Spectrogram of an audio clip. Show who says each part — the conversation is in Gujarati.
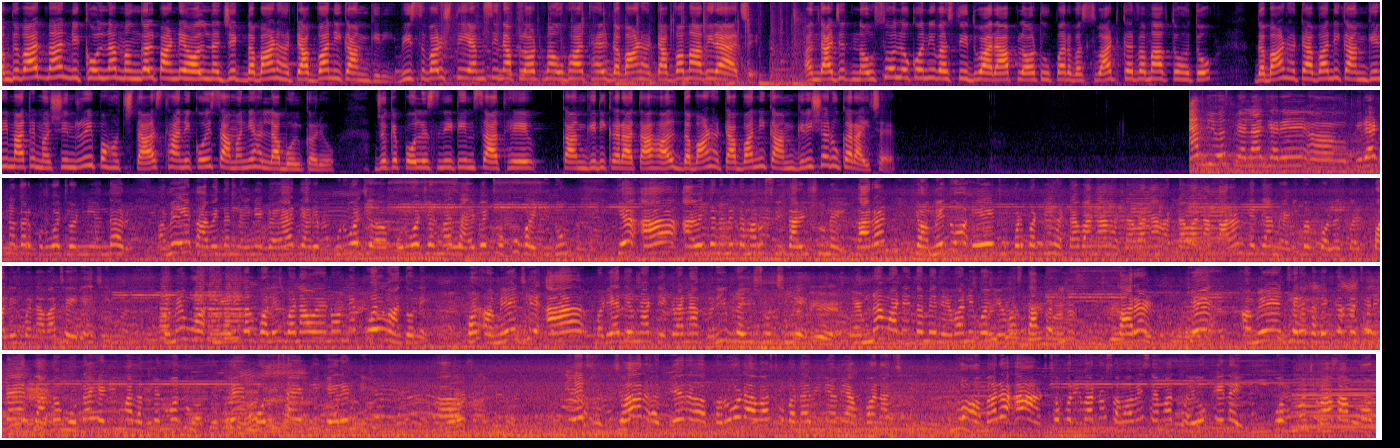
Speaker 1: અમદાવાદમાં નિકોલના મંગલ પાંડે હોલ નજીક દબાણ હટાવવાની કામગીરી. વીસ વર્ષથી એમસીના પ્લોટમાં ઊભા થયેલ દબાણ હટાવવામાં આવી રહ્યા છે. અંદાજિત નવસો લોકોની વસ્તી દ્વારા પ્લોટ ઉપર વસવાટ કરવામાં આવતો હતો. દબાણ હટાવવાની કામગીરી માટે મશીનરી પહોંચતા સ્થાનિકોએ સામાન્ય હલ્લાબોલ કર્યો. જો કે પોલીસની ટીમ સાથે કામગીરી કરાતા હાલ દબાણ હટાવવાની કામગીરી શરૂ કરાઈ છે.
Speaker 2: દિવસ પહેલાં જ્યારે વિરાટનગર પૂર્વ ઝોનની અંદર અમે એક આવેદન લઈને ગયા ત્યારે પૂર્વ જ- પૂર્વ ઝોનમાં સાહેબે ચોખ્ખું કહી દીધું કે આ આવેદન અમે તમારું સ્વીકારીશું નહીં. કારણ કે અમે તો એ ઝૂંપડપટ્ટી હટાવવાના હટાવવાના હટાવવાના, કારણ કે ત્યાં મેડિકલ કોલેજ કોલેજ બનાવવા જઈ રહ્યા છીએ. તમે મેડિકલ કોલેજ બનાવો એનો અમને કોઈ વાંધો નહીં. પણ અમે જે આ બળિયાદેવના ટેકરાના ગરીબ રહીશો છીએ, એમના માટે તમે રહેવાની કોઈ વ્યવસ્થા કરી. કારણ કે અમે જ્યારે કલેક્ટર કચેરી તો મોટા હેડિંગમાં લખેલું હતું કે મોદી સાહેબની ગેરંટી તેર હજાર તેર કરોડ આવાસો બનાવીને અમે આપવાના છીએ. તો અમારા આ આઠસો પરિવારનો સમાવેશ એમાં થયો કે નહીં કોઈનો જવાબ આપવો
